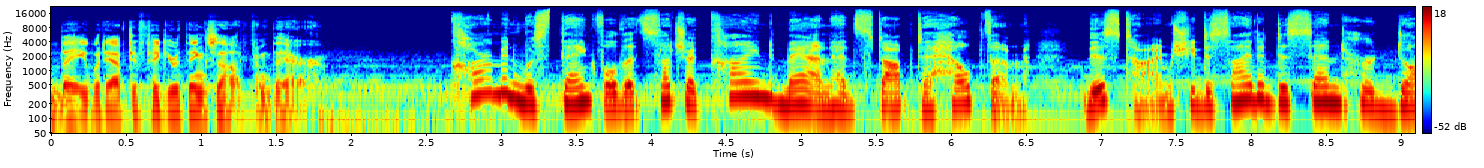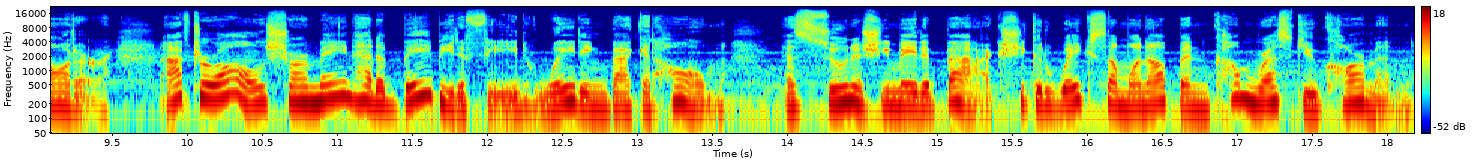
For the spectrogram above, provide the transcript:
They would have to figure things out from there. Carmen was thankful that such a kind man had stopped to help them. This time, she decided to send her daughter. After all, Charmaine had a baby to feed waiting back at home. As soon as she made it back, she could wake someone up and come rescue Carmen.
